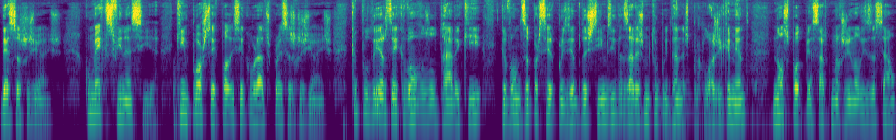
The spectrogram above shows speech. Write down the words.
dessas regiões? Como é que se financia? Que impostos é que podem ser cobrados por essas regiões? Que poderes é que vão resultar aqui que vão desaparecer, por exemplo, das CIMs e das áreas metropolitanas? Porque, logicamente, não se pode pensar que uma regionalização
